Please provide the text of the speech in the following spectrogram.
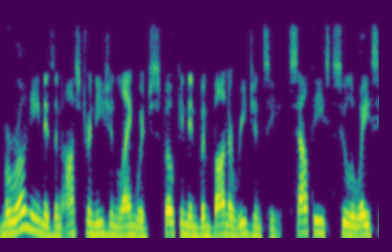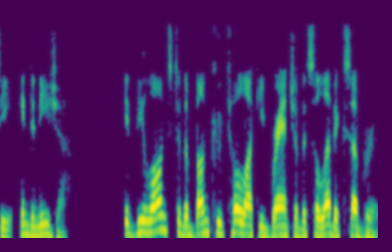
Moronene is an Austronesian language spoken in Bombana Regency, southeast Sulawesi, Indonesia. It belongs to the Bungku Tolaki branch of the Celebic subgroup.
